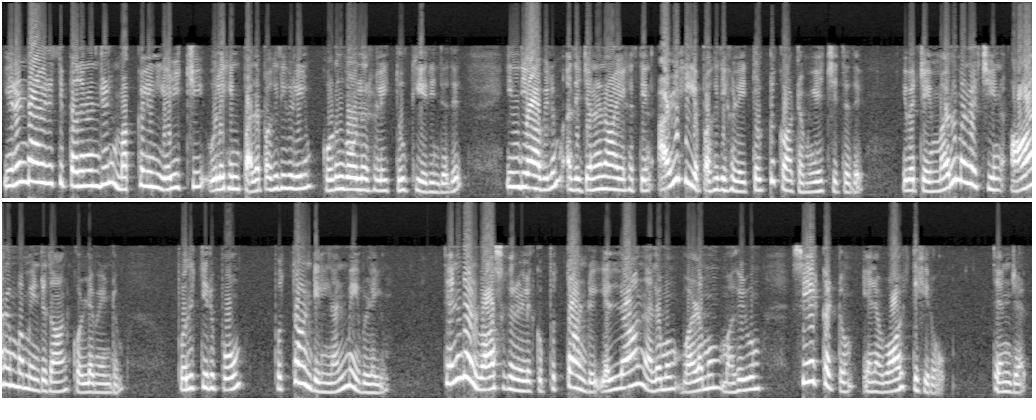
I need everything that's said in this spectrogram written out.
இரண்டாயிரத்தி பதினொன்றில் மக்களின் எழுச்சி உலகின் பல பகுதிகளிலும் கொடுங்கோலர்களை தூக்கி எறிந்தது. இந்தியாவிலும் அது ஜனநாயகத்தின் அழகிய பகுதிகளை தொட்டு காட்ட முயற்சித்தது. இவற்றை மறுமலர்ச்சியின் ஆரம்பம் என்றுதான் கொள்ள வேண்டும். பொறுத்திருப்போம். புத்தாண்டில் நன்மை விளையும். தென்றல் வாசகர்களுக்கு புத்தாண்டு எல்லா நலமும் வளமும் மகிழ்வும் சேர்க்கட்டும் என வாழ்த்துகிறோம். தென்றல்.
